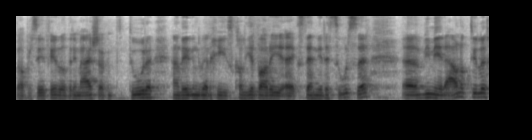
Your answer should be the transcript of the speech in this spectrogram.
aber sehr viele oder die meisten Agenturen haben irgendwelche skalierbare äh, externe Ressourcen, äh, wie wir auch natürlich.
